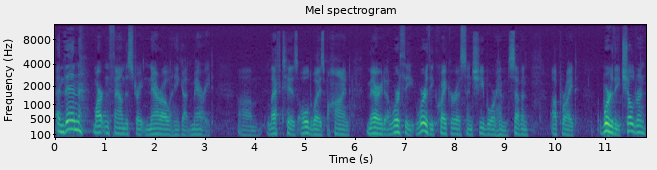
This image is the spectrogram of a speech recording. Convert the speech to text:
And then Martin found the straight and narrow, and he got married. Um, left his old ways behind, married a worthy, worthy Quakeress, and she bore him seven upright, worthy children,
